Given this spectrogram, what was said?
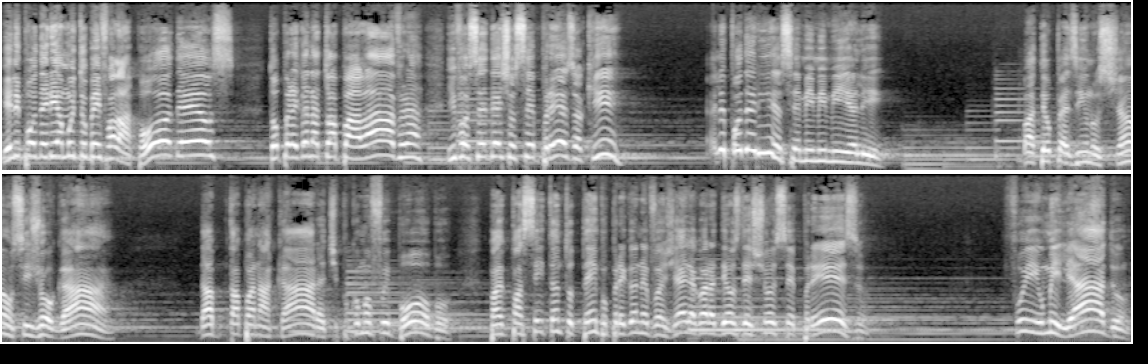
Ele poderia muito bem falar: pô, Deus, estou pregando a tua palavra e você deixa eu ser preso aqui. Ele poderia ser mimimi ali, bater o pezinho no chão, se jogar, dar tapa na cara, tipo, como eu fui bobo, passei tanto tempo pregando o evangelho, agora Deus deixou eu ser preso, fui humilhado.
